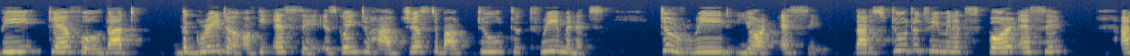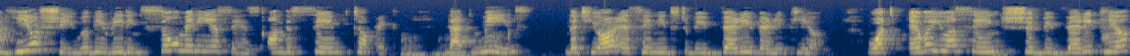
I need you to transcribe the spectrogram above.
be careful that the grader of the essay is going to have just about two to three minutes to read your essay. That is two to three minutes per essay and he or she will be reading so many essays on the same topic. That means that your essay needs to be very, very clear. Whatever you are saying should be very clear.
